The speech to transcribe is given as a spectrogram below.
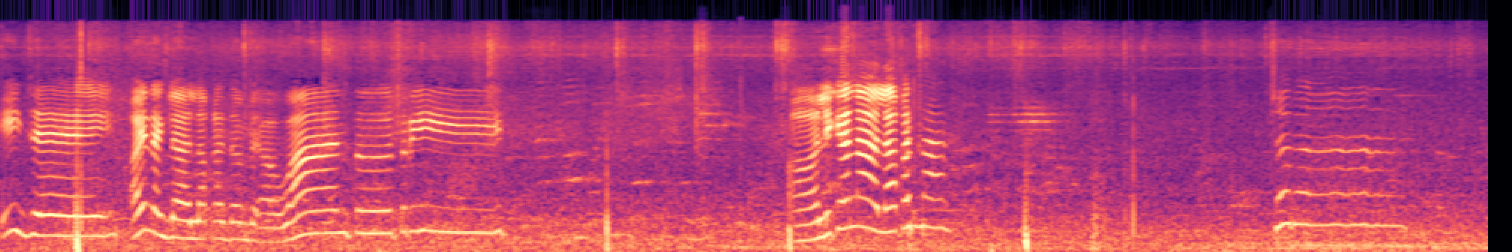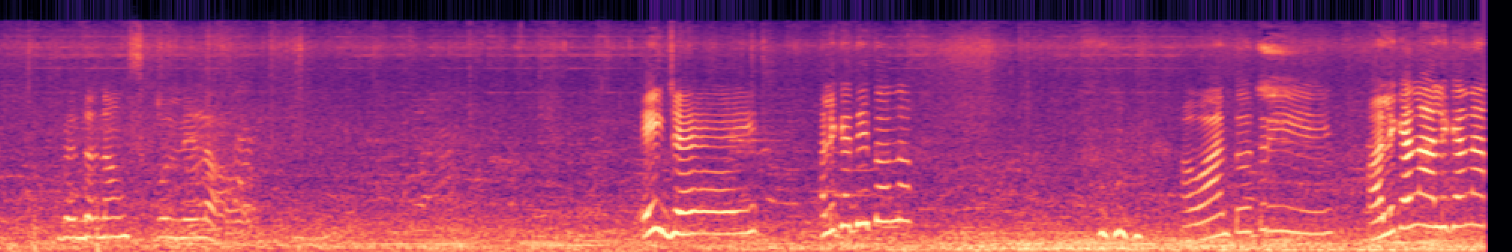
AJ! Ay, naglalakad ang bea. One, two, three. Ah, halika na, lakad na. Tcharan! Ganda ng school nila, oh. AJ! Halika dito, anak. ah, one, two, three. Ah, halika na, halika na.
